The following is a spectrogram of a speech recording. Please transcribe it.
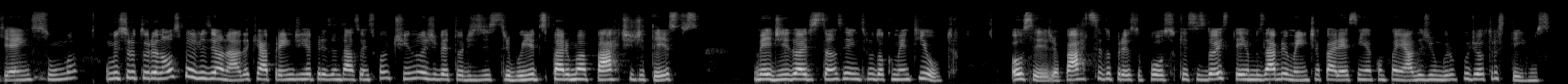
que é, em suma, uma estrutura não supervisionada que aprende representações contínuas de vetores distribuídos para uma parte de textos, medido a distância entre um documento e outro. Ou seja, parte-se do pressuposto que esses dois termos habilmente aparecem acompanhados de um grupo de outros termos.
